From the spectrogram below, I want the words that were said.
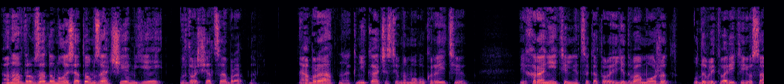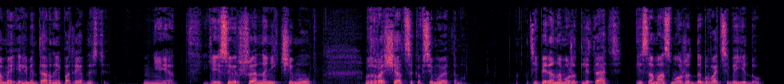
Она вдруг задумалась о том, зачем ей возвращаться обратно. Обратно, к некачественному укрытию, и хранительнице, которая едва может удовлетворить ее самые элементарные потребности? Нет, ей совершенно ни к чему возвращаться ко всему этому. Теперь она может летать и сама сможет добывать себе еду.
